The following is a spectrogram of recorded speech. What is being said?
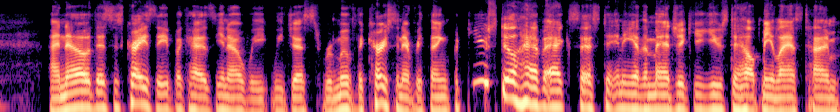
I know this is crazy because you know we we just removed the curse and everything, but do you still have access to any of the magic you used to help me last time?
